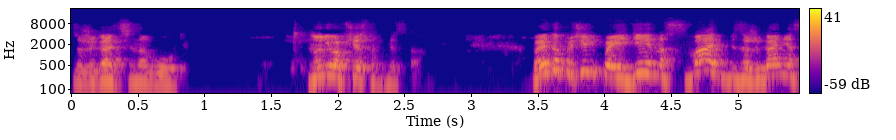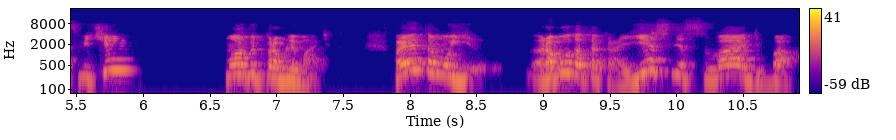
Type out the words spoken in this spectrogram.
зажигать в синагоге. Но не в общественных местах. По этой причине, по идее, на свадьбе зажигание свечей может быть проблематика. Поэтому работа такая. Если свадьба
